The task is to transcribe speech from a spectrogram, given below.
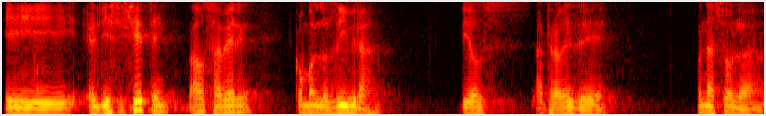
Y el 17, vamos a ver cómo los libra Dios a través de una sola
